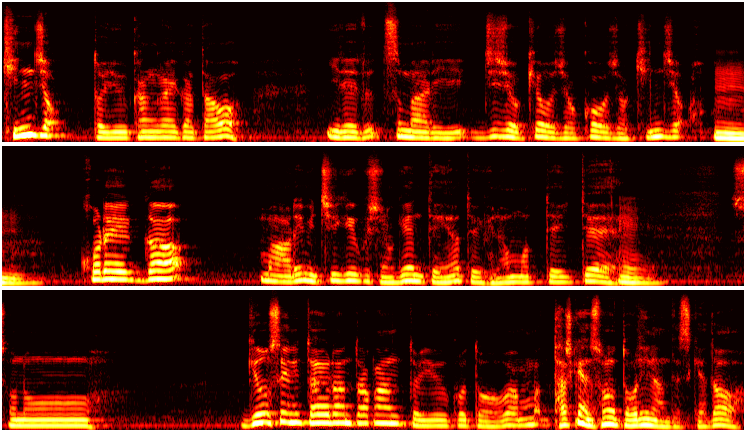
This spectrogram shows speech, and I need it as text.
近所という考え方を入れる。つまり自助共助公助近所、うん、これがまあ、ある意味地域福祉の原点やというふうに思っていて、ええ。その行政に頼らんとあかんということは、まあ、確かにその通りなんですけど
